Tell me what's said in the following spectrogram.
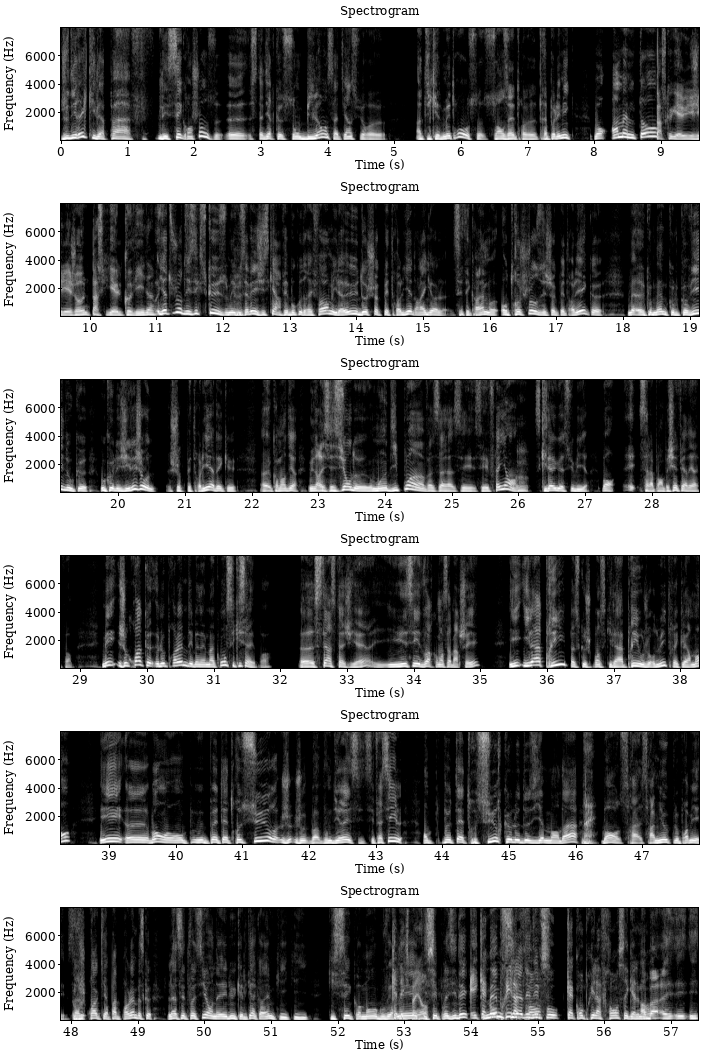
Je dirais qu'il n'a pas laissé grand-chose. Euh, c'est-à-dire que son bilan, ça tient sur euh, un ticket de métro, sans être euh, très polémique. Bon, en même temps. Parce qu'il y a eu les Gilets jaunes, parce qu'il y a eu le Covid. Il y a toujours des excuses, mais vous mm. savez, Giscard a fait beaucoup de réformes. Il a eu deux chocs pétroliers dans la gueule. C'était quand même autre chose, des chocs pétroliers, que, que même que le Covid ou que, ou que les Gilets jaunes. Choc pétrolier avec, comment dire, une récession de moins 10 points. Enfin, c'est effrayant, mm. ce qu'il a eu à subir. Bon, ça l'a pas empêché de faire des réformes. Mais je crois que le problème d'Emmanuel Macron, c'est qu'il ne savait pas. Euh, c'était un stagiaire, il essayait de voir comment ça marchait. Il, a appris, parce que je pense qu'il a appris aujourd'hui, très clairement. Et euh, bon, on peut, être sûr, je, bah, vous me direz, c'est facile, on peut être sûr que le deuxième mandat, bon, sera, sera, mieux que le premier. Ça, je crois qu'il n'y a pas de problème, parce que là, cette fois-ci, on a élu quelqu'un quand même qui, qui, qui sait comment gouverner, qui sait présider, et qui a même s'il a des défauts. Qu'a compris la France également. Ah bah,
